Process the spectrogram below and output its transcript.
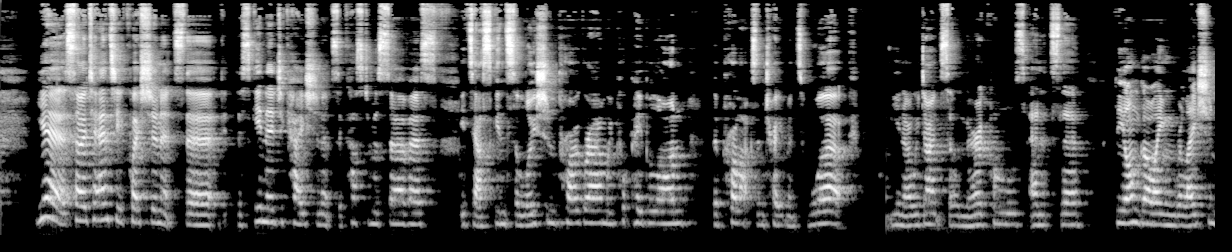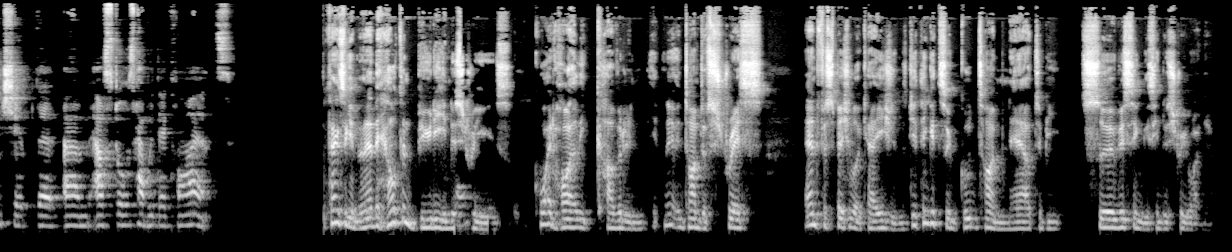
yeah, so to answer your question, it's the, the skin education, it's the customer service, it's our skin solution program we put people on, the products and treatments work. You know, we don't sell miracles, and it's the the ongoing relationship that um, our stores have with their clients. Thanks again. Now, the health and beauty industry is quite highly covered in, in times of stress and for special occasions. Do you think it's a good time now to be servicing this industry right now?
